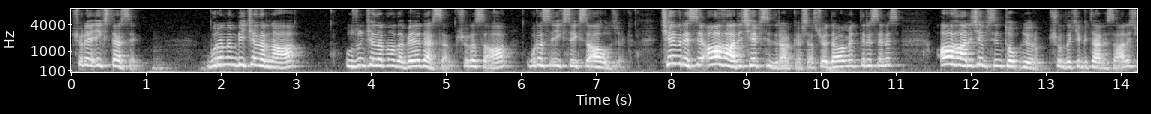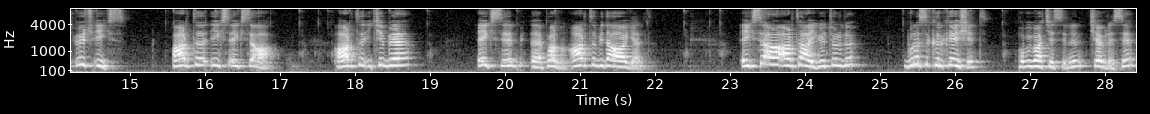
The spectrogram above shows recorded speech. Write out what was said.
Şuraya x dersek. Buranın bir kenarına a, uzun kenarına da b dersem. Şurası a, burası x eksi a olacak. Çevresi a hariç hepsidir arkadaşlar. Şöyle devam ettirirseniz a hariç hepsini topluyorum. Şuradaki bir tanesi hariç 3x artı x eksi a artı 2b eksi e, pardon artı bir de a geldi. Eksi a artı a'yı götürdü. Burası 40'a eşit. Hobi bahçesinin çevresi.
